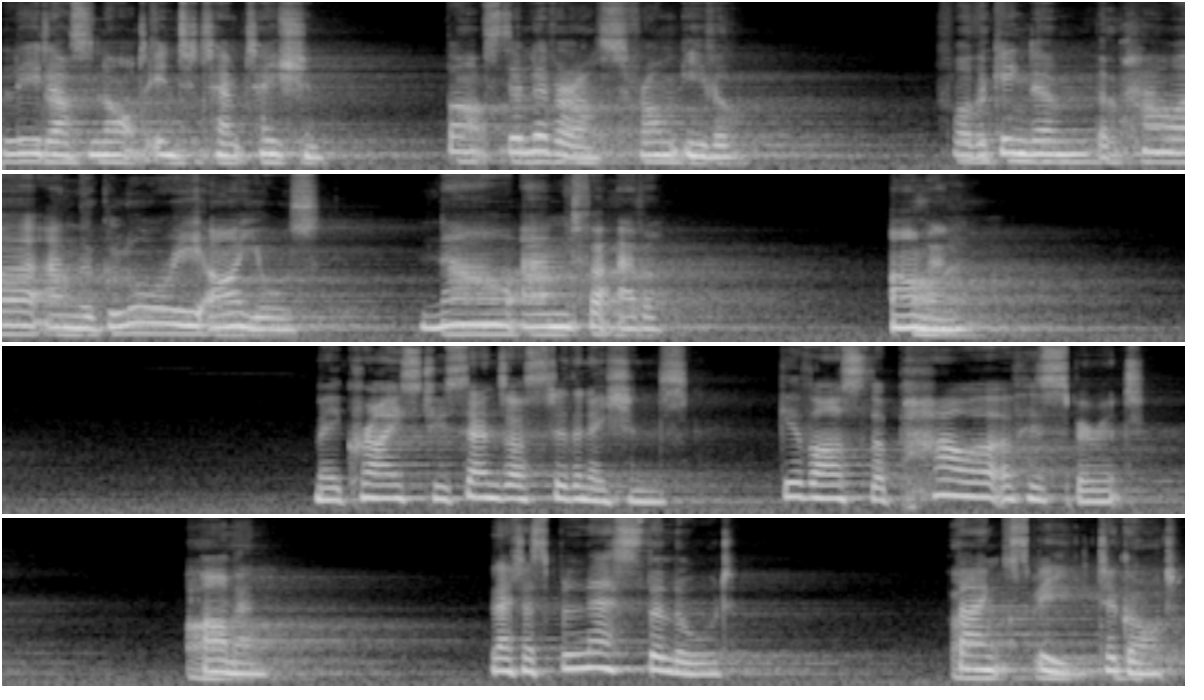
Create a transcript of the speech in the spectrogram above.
Lead us not into temptation, but deliver us from evil. For the kingdom, the power, and the glory are yours, now and forever. Amen. May Christ, who sends us to the nations, give us the power of his Spirit. Amen. Let us bless the Lord. Thanks be to God.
